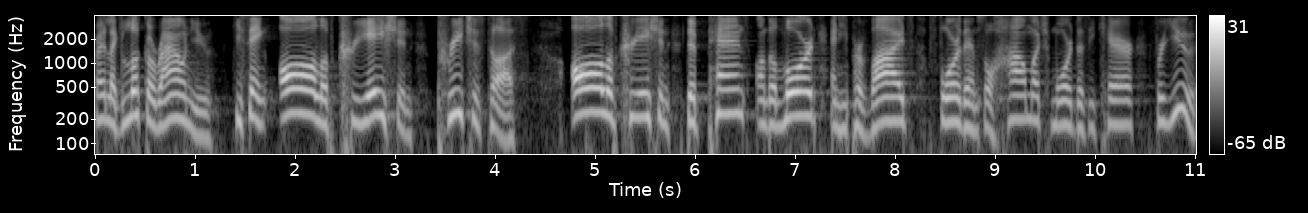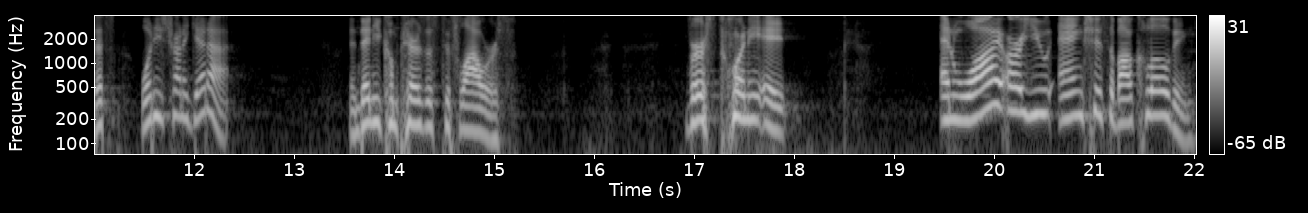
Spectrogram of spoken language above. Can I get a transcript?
Right? Like, look around you. He's saying all of creation preaches to us. All of creation depends on the Lord and He provides for them. So, how much more does He care for you? That's what He's trying to get at. And then He compares us to flowers. Verse 28 And why are you anxious about clothing?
